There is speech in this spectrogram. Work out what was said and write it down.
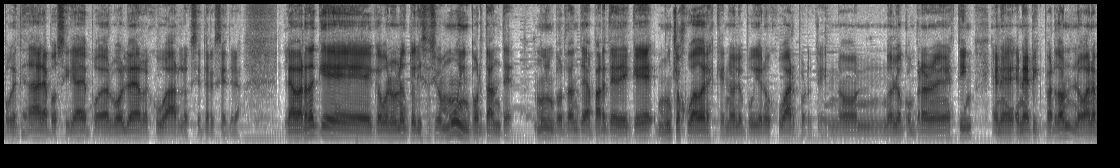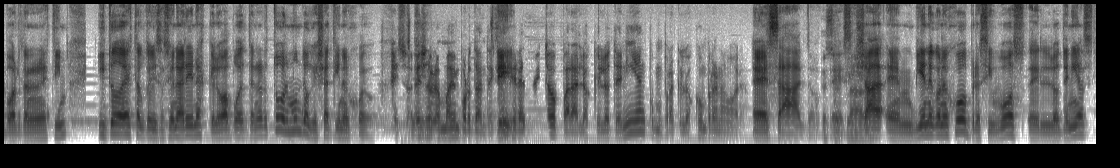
Porque te da la posibilidad de poder volver a jugarlo, etcétera, etcétera. La verdad que, bueno, una actualización muy importante, muy importante, aparte de que muchos jugadores que no lo pudieron jugar porque no, lo compraron en Steam, en, Epic, perdón, lo van a poder tener en Steam. Y toda esta actualización arenas que lo va a poder tener todo el mundo que ya tiene el juego. Eso, eso es lo más importante, que es gratuito para los que lo tenían como para que los compran ahora. Exacto. Eh, si ya em, viene con el juego, pero si vos eh, lo tenías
